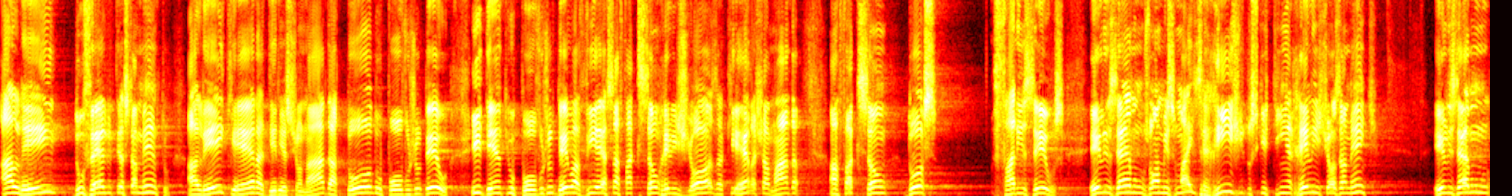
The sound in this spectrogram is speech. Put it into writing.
A lei do Velho Testamento, a lei que era direcionada a todo o povo judeu. E dentro do povo judeu havia essa facção religiosa que era chamada a facção dos fariseus eles eram os homens mais rígidos que tinha religiosamente. Eles eram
